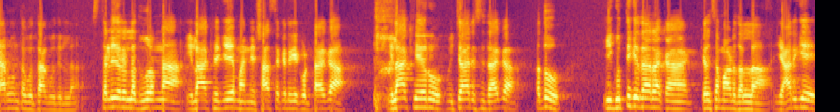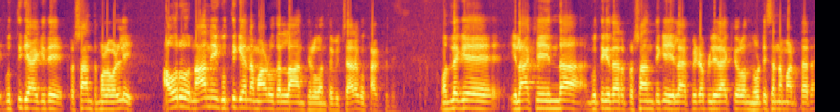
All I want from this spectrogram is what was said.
ಯಾರು ಅಂತ ಗೊತ್ತಾಗುವುದಿಲ್ಲ. ಸ್ಥಳೀಯರೆಲ್ಲ ದೂರನ್ನ ಇಲಾಖೆಗೆ, ಮಾನ್ಯ ಶಾಸಕರಿಗೆ ಕೊಟ್ಟಾಗ ಇಲಾಖೆಯರು ವಿಚಾರಿಸಿದಾಗ ಅದು ಈ ಗುತ್ತಿಗೆದಾರ ಕೆಲಸ ಮಾಡುವುದಲ್ಲ ಯಾರಿಗೆ ಗುತ್ತಿಗೆ ಆಗಿದೆ ಪ್ರಶಾಂತ್ ಮಳವಳ್ಳಿ, ಅವರು ನಾನು ಈ ಗುತ್ತಿಗೆಯನ್ನು ಮಾಡುವುದಲ್ಲ ಅಂತ ಹೇಳುವಂತ ವಿಚಾರ ಗೊತ್ತಾಗ್ತದೆ. ಮೊದಲಿಗೆ ಇಲಾಖೆಯಿಂದ ಗುತ್ತಿಗೆದಾರ ಪ್ರಶಾಂತಿಗೆ ಇಲಾ, ಪಿ ಡಬ್ಲ್ಯೂ ಇಲಾಖೆಯವರು ಒಂದು ನೋಟಿಸನ್ನು ಮಾಡ್ತಾರೆ.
